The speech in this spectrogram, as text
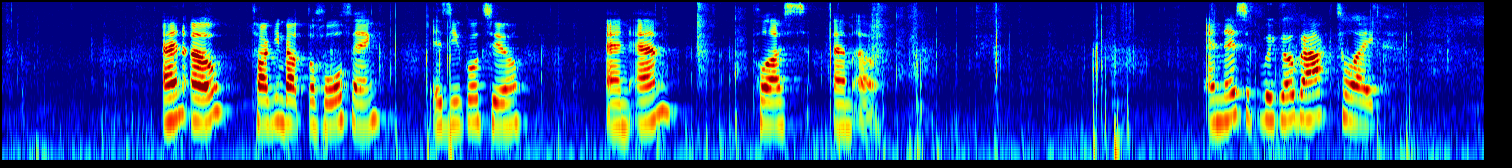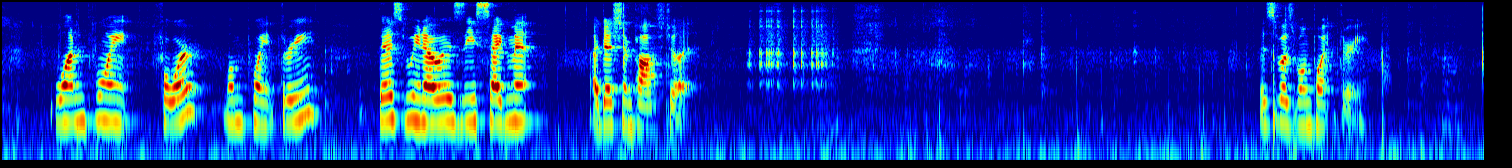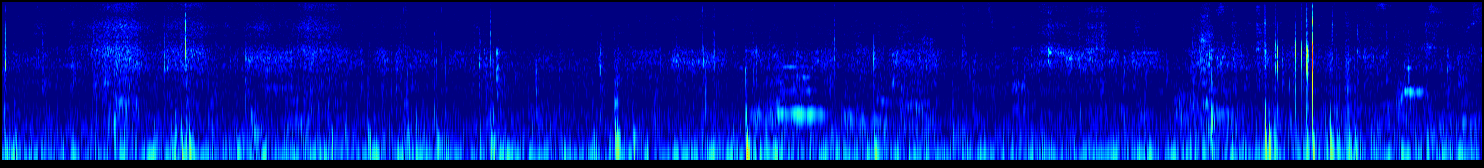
NO, talking about the whole thing, is equal to NM plus MO. And this, if we go back to like 1.4, 1.3, this we know is the segment addition postulate. This was 1.3.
